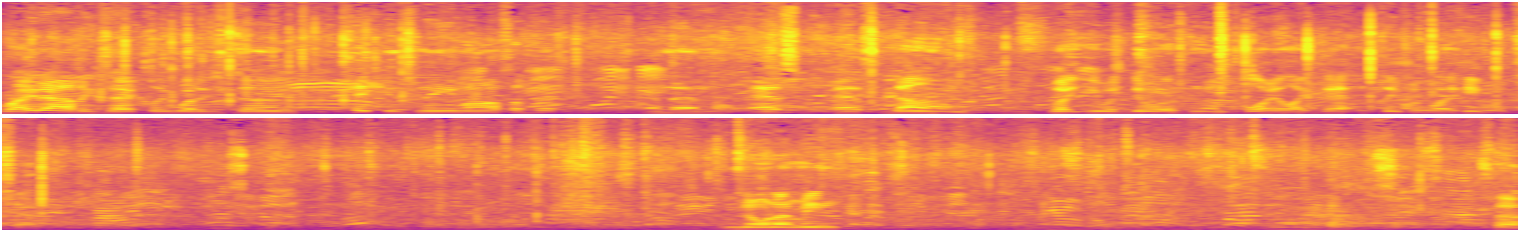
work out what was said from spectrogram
write out exactly what he's done, take his name off of it, and then ask ask Don what you would do with an employee like that and think of what he would say. You know what I mean? So,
